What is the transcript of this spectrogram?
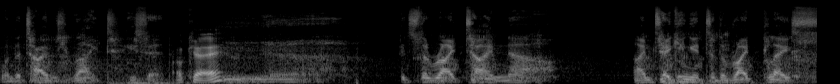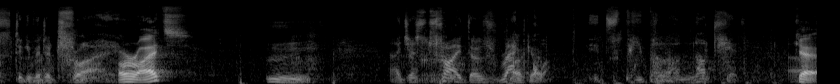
when the time's right, he said. Okay. It's the right time now. I'm taking it to the right place to give it a try. All right. Hmm. I just tried those rat Okay. Its people are not yet. Okay,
